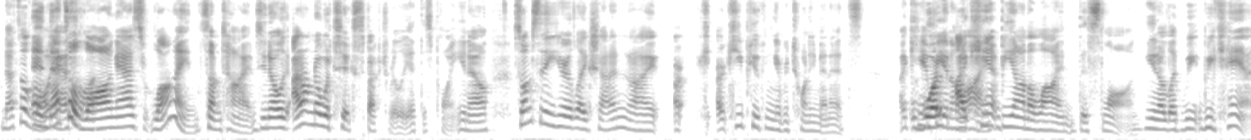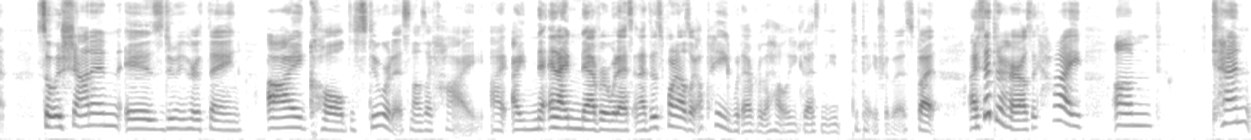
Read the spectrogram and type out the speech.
That's a long And that's ass a line. long ass line sometimes. You know, like I don't know what to expect really at this point, you know? So I'm sitting here like Shannon and I are, are keep puking every 20 minutes. I can't what be in a I line. can't be on a line this long. You know, like we we can't. So as Shannon is doing her thing, I called the stewardess and I was like, "Hi, I, I ne-, and I never would ask." And at this point, I was like, "I'll pay you whatever the hell you guys need to pay for this." But I said to her, I was like, "Hi, um, can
